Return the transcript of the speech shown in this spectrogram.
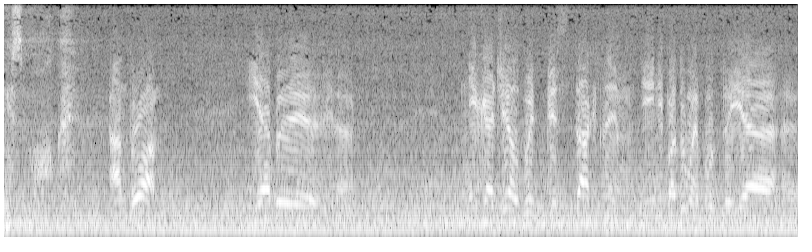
не смог. Антон, я бы э, не хотел быть бестактным и не подумай, будто я э,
